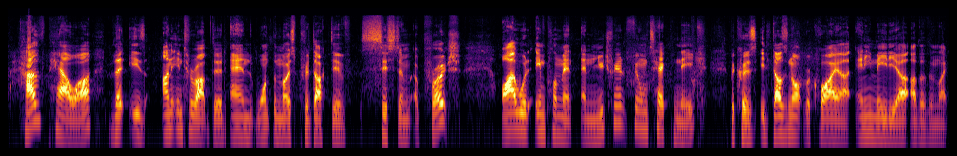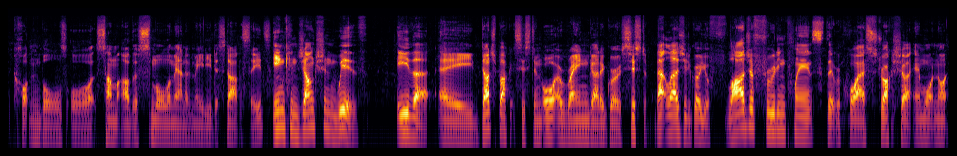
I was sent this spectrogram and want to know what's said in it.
have power that is uninterrupted and want the most productive system approach, I would implement a nutrient film technique because it does not require any media other than like cotton balls or some other small amount of media to start the seeds. In conjunction with either a Dutch bucket system or a rain gutter grow system. That allows you to grow your larger fruiting plants that require structure and whatnot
